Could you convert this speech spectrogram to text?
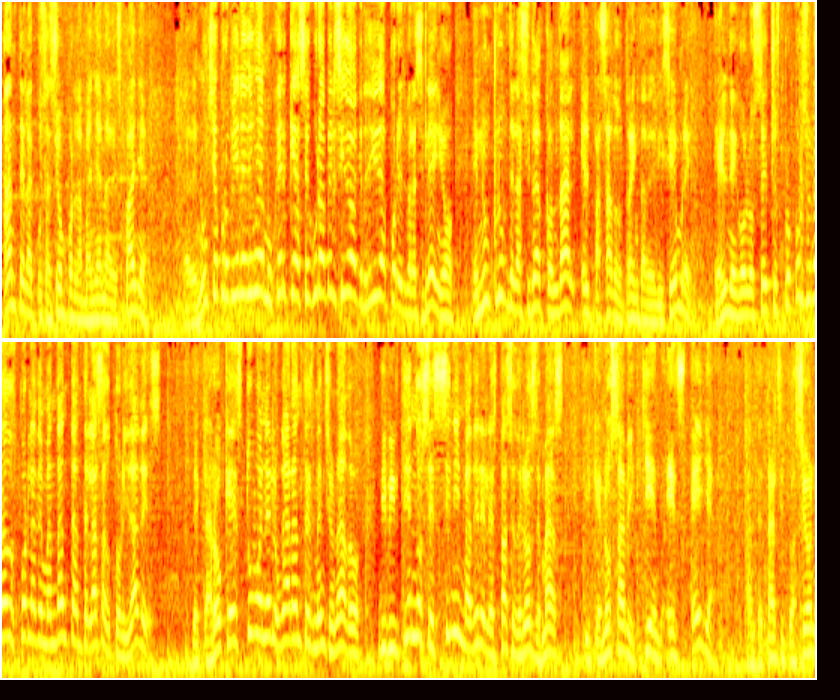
ante la acusación por la mañana de España. La denuncia proviene de una mujer que asegura haber sido agredida por el brasileño en un club de la ciudad condal el pasado 30 de diciembre. Él negó los hechos proporcionados por la demandante ante las autoridades. Declaró que estuvo en el lugar antes mencionado, divirtiéndose sin invadir el espacio de los demás y que no sabe quién es ella. Ante tal situación,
